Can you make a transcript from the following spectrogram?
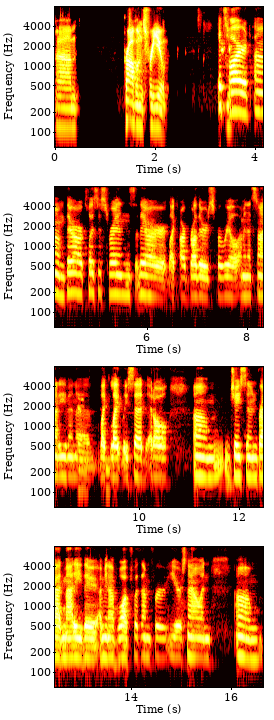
um, problems for you? It's hard. Um, they're our closest friends. They are like our brothers for real. I mean, that's not even uh, like lightly said at all. Um, Jason, Brad, Maddie. They. I mean, I've walked with them for years now, and um,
